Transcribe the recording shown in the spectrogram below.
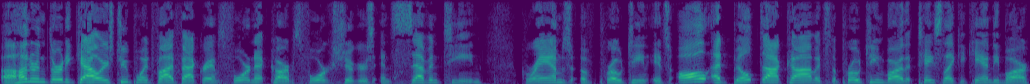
Uh, 130 calories, 2.5 fat grams, 4 net carbs, 4 sugars, and 17 grams of protein. It's all at built.com. It's the protein bar that tastes like a candy bar.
